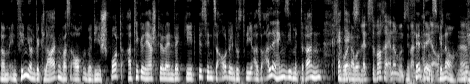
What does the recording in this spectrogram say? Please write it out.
ähm, Infineon beklagen, was auch über die Sportartikelhersteller hinweggeht, bis hin zur Autoindustrie. Also alle hängen sie mit dran. FedEx, aber, letzte Woche erinnern wir uns dran. FedEx, ja genau. Ne?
